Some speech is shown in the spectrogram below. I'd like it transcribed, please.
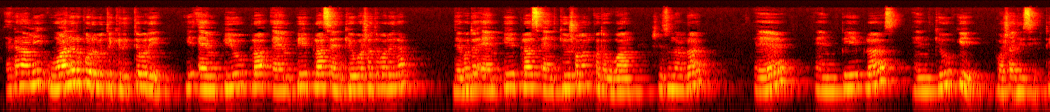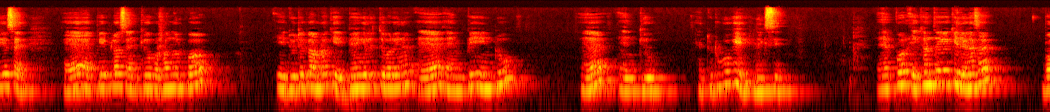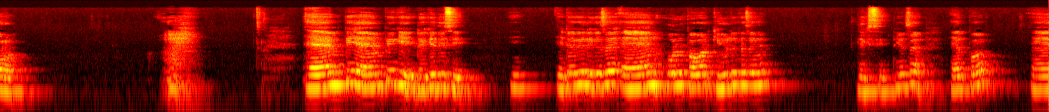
এখানে আমি ওয়ানের পরিবর্তে কি লিখতে পারি? M P plus M P plus N Q বসাতে পারি না। দেখো তো M P plus N Q সমান কত? ওয়ান সেই জন্য আমরা A M P plus N Q কি বসাই দিছি, ঠিক আছে? A M P plus N Q বসানোর পর এই দুইটাকে আমরা কি ভেঙে লিখতে পারি না? A M P into A, N Q এতটুকু কি লিখছি? এরপর এখান থেকে কি লেখা যায়? বলো। এম পি কি রেখে দিছি। এটাকে লিখে যায় এন হোল পাওয়ার কিউ লিখে যায় লিখছি, ঠিক আছে? এরপর এ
